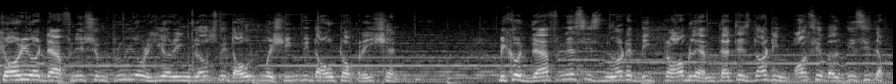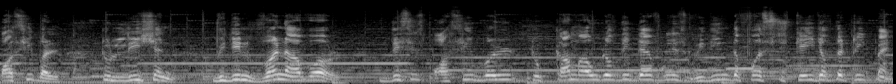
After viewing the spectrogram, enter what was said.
Cure your deafness, improve your hearing loss without machine, without operation. Because deafness is not a big problem, that is not impossible. This is possible to listen within one hour. This is possible to come out of the deafness within the first stage of the treatment.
